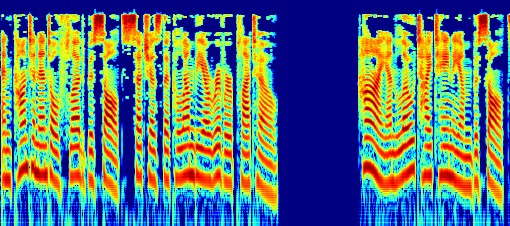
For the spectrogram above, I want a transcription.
and continental flood basalts such as the Columbia River Plateau. High and low titanium basalts.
